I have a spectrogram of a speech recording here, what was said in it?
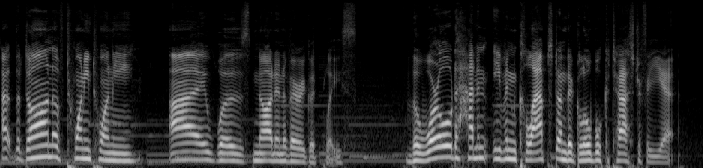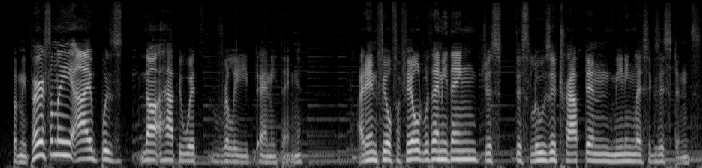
At the dawn of 2020, I was not in a very good place. The world hadn't even collapsed under global catastrophe yet. But me personally, I was not happy with really anything. I didn't feel fulfilled with anything, just this loser trapped in meaningless existence.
